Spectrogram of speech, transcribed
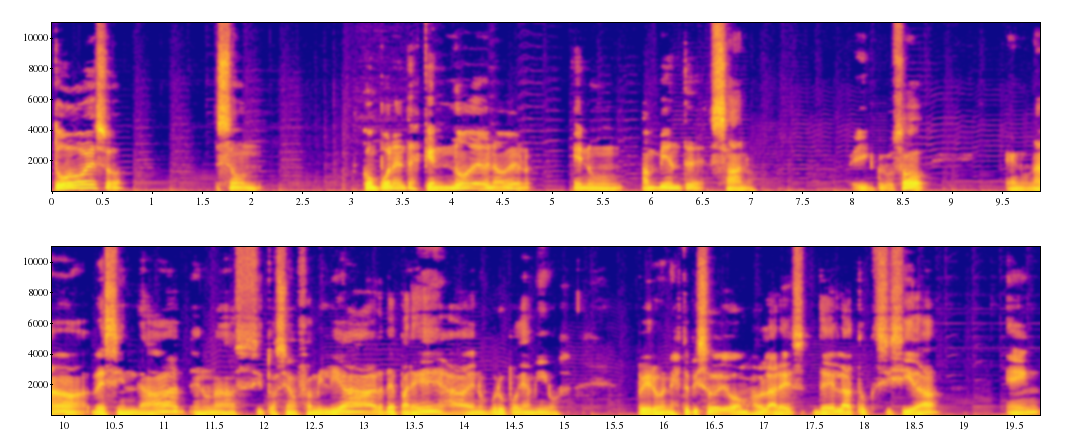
todo eso son componentes que no deben haber en un ambiente sano. Incluso en una vecindad, en una situación familiar, de pareja, en un grupo de amigos. Pero en este episodio vamos a hablar es de la toxicidad en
